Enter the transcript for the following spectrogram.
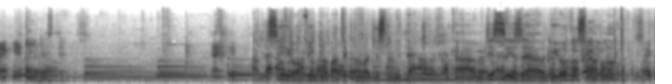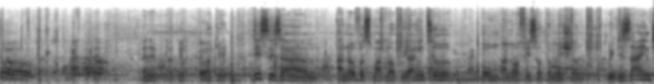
Thank you. Thank you. I'm the CEO of Ving Global Technologies Limited. Um, this is uh, the Oval Smart Lock. Okay. okay. This is um, an Oval Smart Lock. We are into home and office automation. We designed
